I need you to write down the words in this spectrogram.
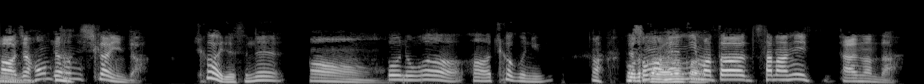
あうんじゃあ本当に近いんだ。近いですね。うん。そういうのが、あ近くに、あ、でその辺にまた、さらに、あれなんだ。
